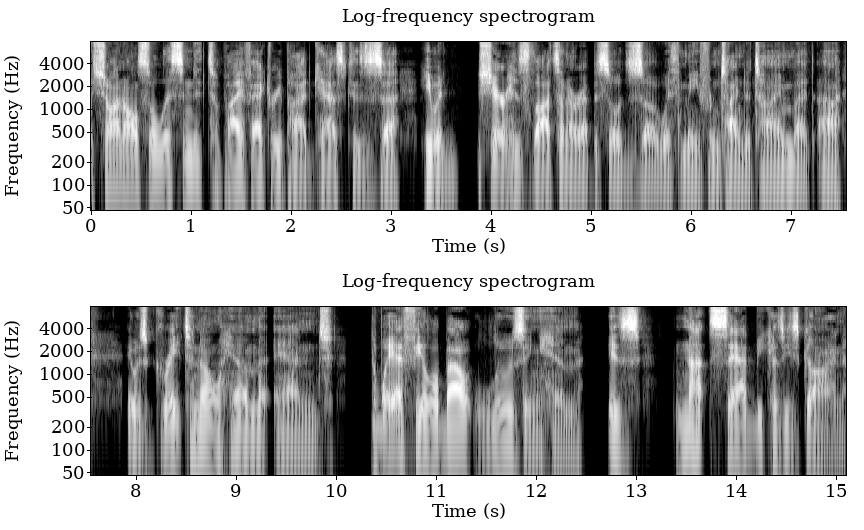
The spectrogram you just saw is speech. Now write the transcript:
Sean also listened to Pie Factory podcast because uh, he would share his thoughts on our episodes uh, with me from time to time. But it was great to know him, and the way I feel about losing him is not sad because he's gone,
